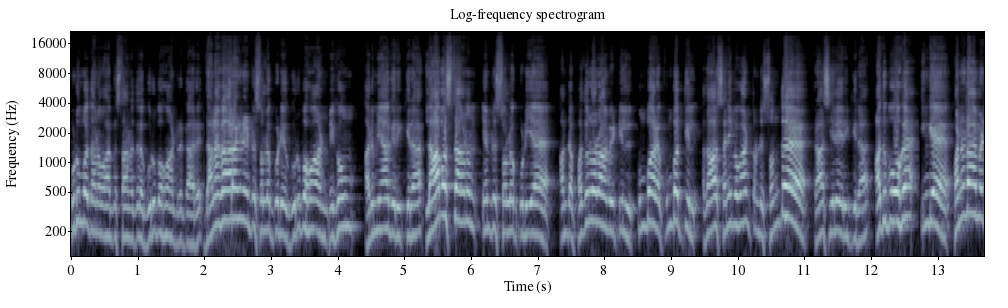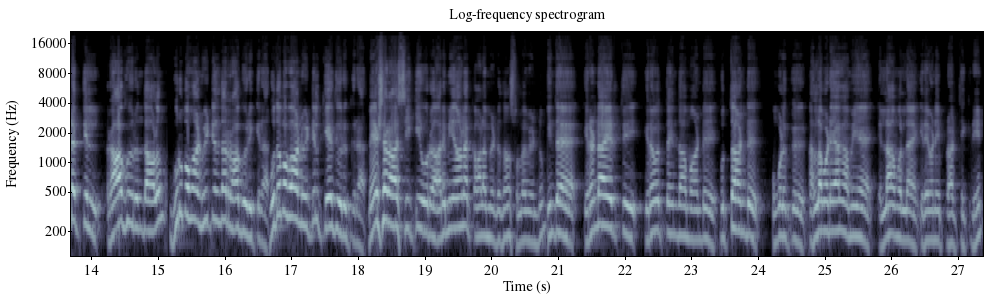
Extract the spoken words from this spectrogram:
குடும்ப தன வாக்கு ஸ்தானத்துல குரு பகவான் இருக்காரு. தனகாரன் என்று சொல்லக்கூடிய குரு பகவான் மிகவும் அருமையாக இருக்கிறார். லாபஸ்தானம் என்று சொல்லக்கூடிய அந்த பதினோராம் வீட்டில் கும்ப கும்பத்தில் அதாவது சனி பகவான் தன்னுடைய சொந்த ராசியிலே இருக்கிறார். அதுபோக இங்க பன்னெண்டாம் இடத்தில் ராகு இருந்தாலும் குரு பகவான் வீட்டில் தான் ராகு இருக்கிறார். புத பகவான் வீட்டில் கேது இருக்கிறார். மேஷ ராசிக்கு ஒரு அருமையான காலம் என்று தான் சொல்ல வேண்டும். இந்த இரண்டாயிரத்தி இருபத்தைந்தாம் ஆண்டு புத்தாண்டு உங்களுக்கு நல்லபடியாக அமைய எல்லாம் வல்ல இறைவனை பிரார்த்திக்கிறேன்.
